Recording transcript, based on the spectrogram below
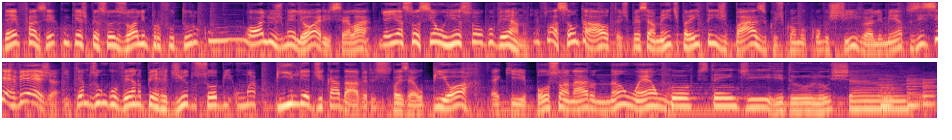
deve fazer com que as pessoas olhem pro futuro com olhos melhores, sei lá. E aí associam isso ao governo. A inflação tá alta, especialmente para itens básicos como combustível, alimentos e cerveja. E temos um governo perdido sob uma pilha de cadáveres. Pois é, o pior é que Bolsonaro não é um Corpo estendido no chão.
